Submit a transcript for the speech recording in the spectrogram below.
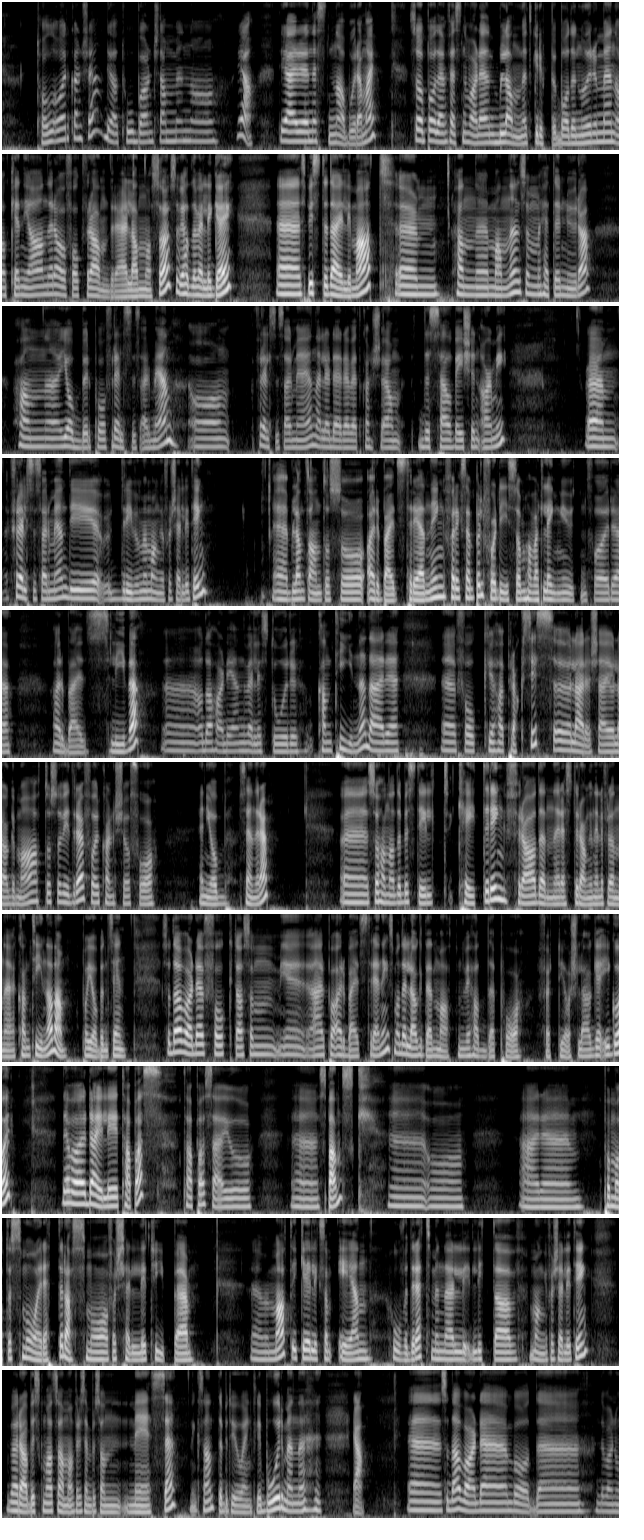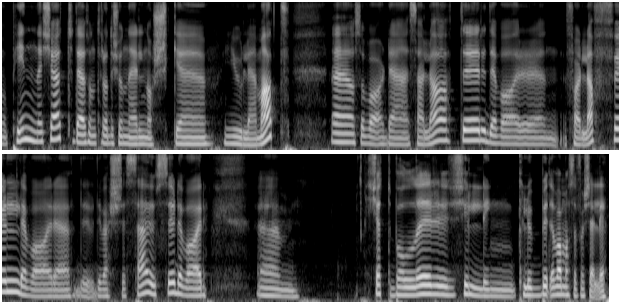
tolv år, kanskje. De har to barn sammen og Ja. De er nesten naboer av meg. Så på den festen var det en blandet gruppe. Både nordmenn og kenyanere og folk fra andre land også, så vi hadde det veldig gøy. Uh, spiste deilig mat. Um, han mannen, som heter Nura, han uh, jobber på Frelsesarmeen. Og Frelsesarmeen, eller dere vet kanskje om The Salvation Army. Um, Frelsesarmeen de driver med mange forskjellige ting. Eh, annet også arbeidstrening, f.eks. For, eksempel, for de som har vært lenge utenfor eh, arbeidslivet. Eh, og da har de en veldig stor kantine der eh, folk har praksis, uh, lærer seg å lage mat osv. for kanskje å få en jobb senere. Uh, så han hadde bestilt catering fra denne restauranten, eller fra denne kantina, da, på jobben sin. Så da var det folk da som er på arbeidstrening, som hadde lagd den maten vi hadde på 40-årslaget i går. Det var deilig tapas. Tapas er jo eh, spansk, eh, og er eh, på en måte småretter, da. Små forskjellig type eh, mat. Ikke liksom én hovedrett, men det er litt av mange forskjellige ting. Ved arabisk mat så har man f.eks. sånn mese, ikke sant. Det betyr jo egentlig bord, men ja. Eh, så da var det både Det var noe pinnekjøtt, det er jo sånn tradisjonell norsk eh, julemat. Eh, og så var det salater, det var falafel, det var eh, diverse sauser, det var um, kjøttboller, kyllingklubber Det var masse forskjellig.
